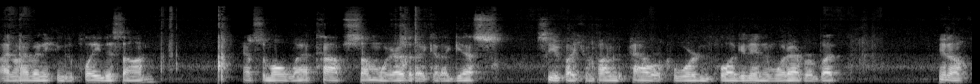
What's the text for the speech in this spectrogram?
I don't have anything to play this on. Have some old laptops somewhere that I could, I guess, see if I can find the power cord and plug it in and whatever. But you know,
